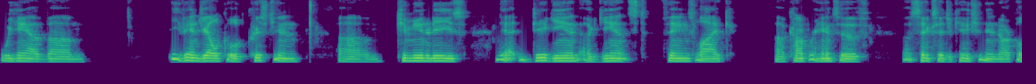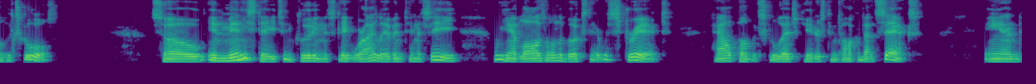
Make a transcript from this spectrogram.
we have um, evangelical Christian um, communities that dig in against things like uh, comprehensive uh, sex education in our public schools. So, in many states, including the state where I live in Tennessee, we have laws on the books that restrict how public school educators can talk about sex. And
